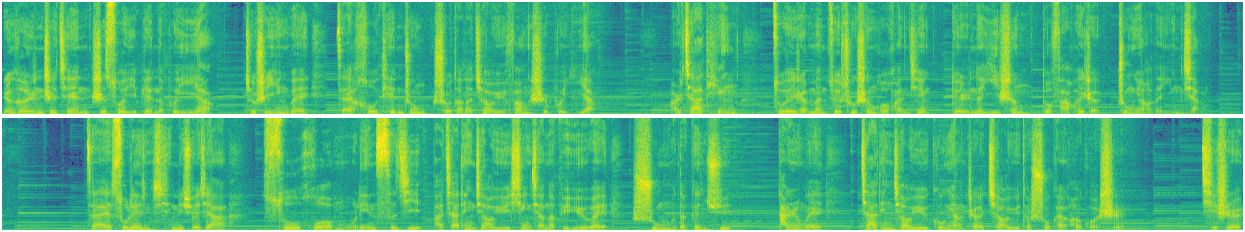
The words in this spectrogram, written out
人和人之间之所以变得不一样，就是因为在后天中受到的教育方式不一样。而家庭作为人们最初生活环境，对人的一生都发挥着重要的影响。在苏联心理学家苏霍姆林斯基把家庭教育形象地比喻为树木的根须，他认为家庭教育供养着教育的树干和果实。其实，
